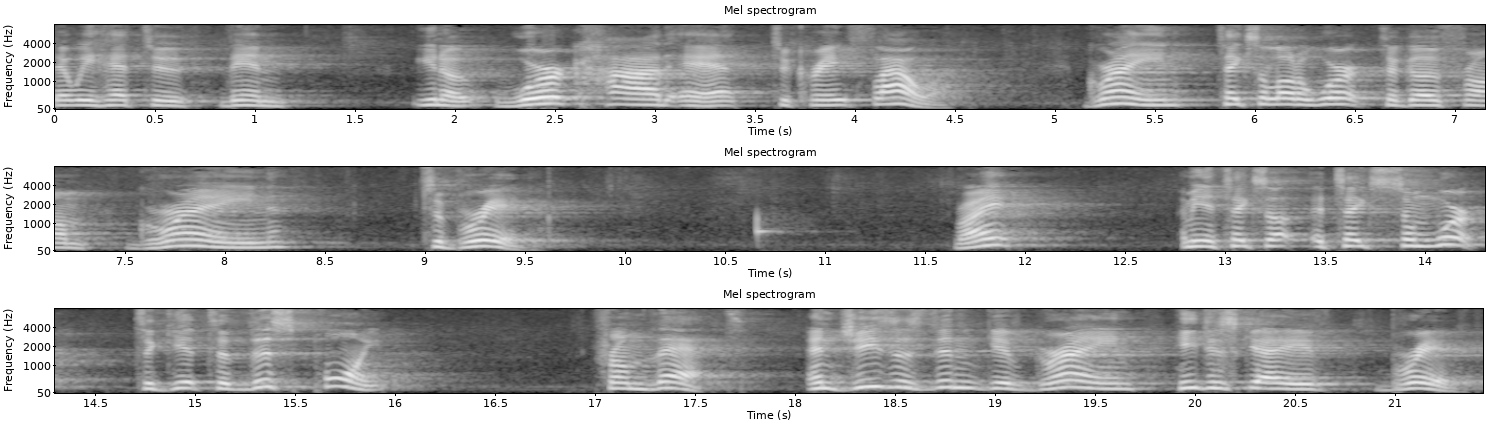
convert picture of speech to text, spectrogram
that we had to then, you know, work hard at to create flour. Grain takes a lot of work to go from grain to bread. Right? I mean, it takes, a, it takes some work to get to this point from that. And Jesus didn't give grain, he just gave bread.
